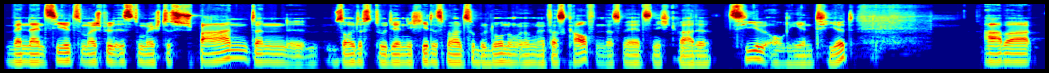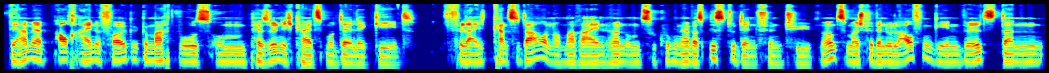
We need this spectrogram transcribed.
wenn dein Ziel zum Beispiel ist, du möchtest sparen, dann äh, solltest du dir nicht jedes Mal zur Belohnung irgendetwas kaufen. Das wäre jetzt nicht gerade zielorientiert. Aber wir haben ja auch eine Folge gemacht, wo es um Persönlichkeitsmodelle geht vielleicht kannst du da auch noch mal reinhören, um zu gucken, na, was bist du denn für ein Typ? Ne? Zum Beispiel, wenn du laufen gehen willst, dann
